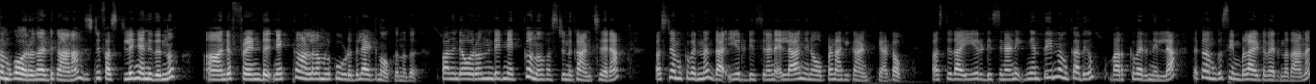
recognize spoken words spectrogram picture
നമുക്ക് ഓരോന്നായിട്ട് കാണാം. ജസ്റ്റ് ഫസ്റ്റിൽ ഞാൻ ഇതൊന്ന് എന്റെ ഫ്രണ്ട് നെക്കാണല്ലോ നമ്മൾ കൂടുതലായിട്ട് നോക്കുന്നത്. അപ്പോൾ അതിന്റെ ഓരോന്നിന്റെ നെക്ക് ഒന്ന് ഫസ്റ്റ് ഒന്ന് കാണിച്ചു തരാം. ഫസ്റ്റ് നമുക്ക് വരുന്ന ഈ ഒരു ഡിസൈനാണ് എല്ലാം ഞാൻ ഓപ്പൺ ആക്കി കാണിക്കാം കേട്ടോ ഫസ്റ്റ് ഇതാ ഈ ഒരു ഡിസൈനാണ് ഇങ്ങനത്തെ നമുക്ക് അധികം വർക്ക് വരുന്നില്ല. ഇതൊക്കെ നമുക്ക് സിമ്പിളായിട്ട് വരുന്നതാണ്.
